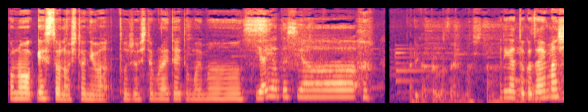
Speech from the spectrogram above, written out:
このゲストの人には登場してもらいたいと思います。いやいや私よ ありがとうございました。ありがとうございました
